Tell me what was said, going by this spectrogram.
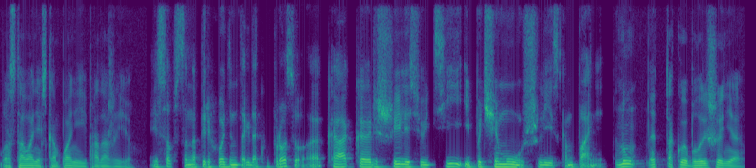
расставания с компанией и продажи ее. И, собственно, переходим тогда к вопросу, как решились уйти и почему ушли из компании? Ну, это такое было решение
